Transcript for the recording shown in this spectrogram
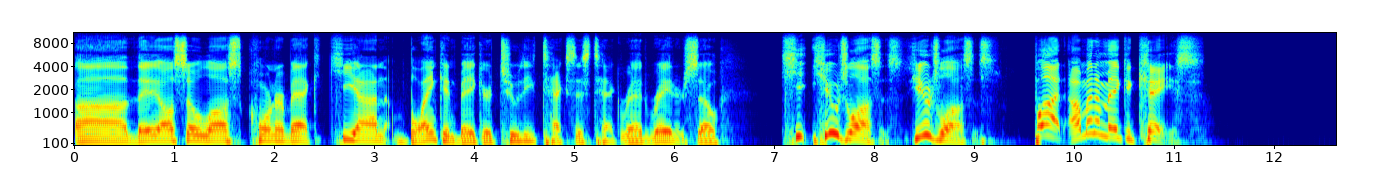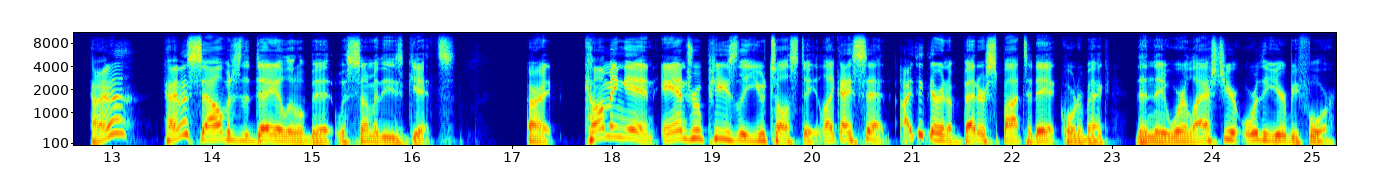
Uh, they also lost cornerback Keon Blankenbaker to the Texas Tech Red Raiders. So he, huge losses, huge losses. But I'm gonna make a case. Kind of, kind of salvage the day a little bit with some of these gets. All right, coming in, Andrew Peasley, Utah State. Like I said, I think they're in a better spot today at quarterback than they were last year or the year before.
